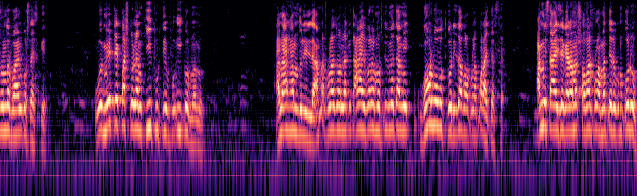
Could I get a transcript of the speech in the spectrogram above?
সুন্দর বয়ান করছে আজকে। ওই মেট্রিক পাস করলাম, কি ফুর্তি, ই করব আমি? আমি আলহামদুলিল্লাহ, আমার পড়া যখন নাকি তারাই পড়া মসজিদ মধ্যে, আমি গর্ববোধ করি যে আমার পড়া পড়াইতেছে। আমি চাই যে আমার সবার পড়া আমাদের এরকম করুক,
